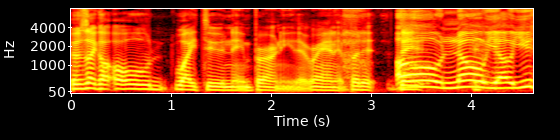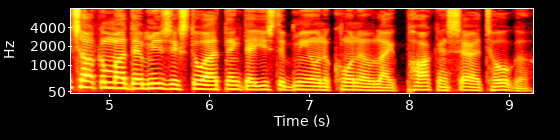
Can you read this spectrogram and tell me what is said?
it was like an old white dude named Bernie that ran it. But it they, oh no, yo, you talking about that music store? I think that used to be on the corner of like Park and Saratoga.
